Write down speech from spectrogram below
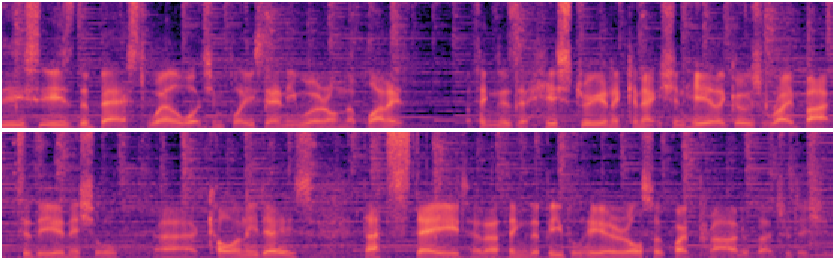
This is the best whale watching place anywhere on the planet. I think there's a history and a connection here that goes right back to the initial uh, colony days. That's stayed and I think the people here are also quite proud of that tradition.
